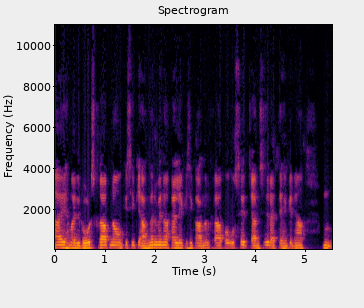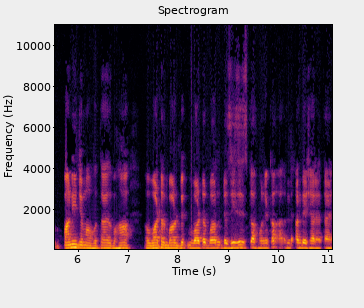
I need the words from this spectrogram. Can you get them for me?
آئے، ہماری روڈز خراب نہ ہو کسی کے آنگن میں نہ پھیلے، کسی کا آنگن خراب ہو، اس سے چانسز رہتے ہیں کہ جہاں پانی جمع ہوتا ہے، وہاں water borne water borne disease کا ہونے کا اندیشہ رہتا ہے۔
